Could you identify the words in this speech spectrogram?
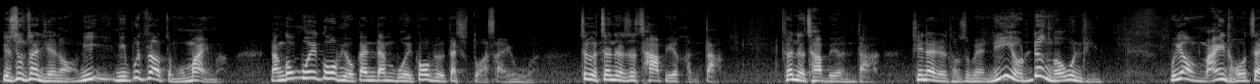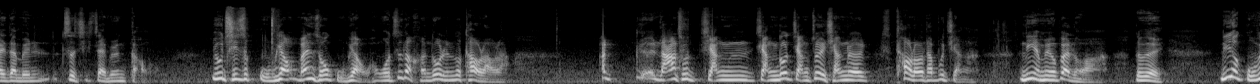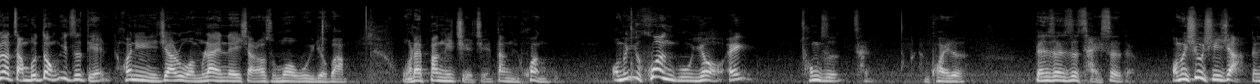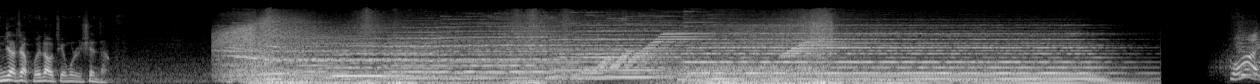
也是赚钱哦，你你不知道怎么卖嘛，人讲买股票简单，买股票但是大财富啊，这个真的是差别很大，真的差别很大。亲爱的投资朋友，你有任何问题，不要埋头在那边自己在那边搞。尤其是股票，满手股票，我知道很多人都套牢了，啊，拿出讲讲都讲最强的套牢，他不讲啊，你也没有办法，啊对不对？你有股票涨不动，一直跌，欢迎你加入我们赖内小老鼠莫五五六八，我来帮你解决，当你换股，我们一换股以后，哎，从此才很快乐，人生是彩色的。我们休息一下，等一下再回到节目的现场。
